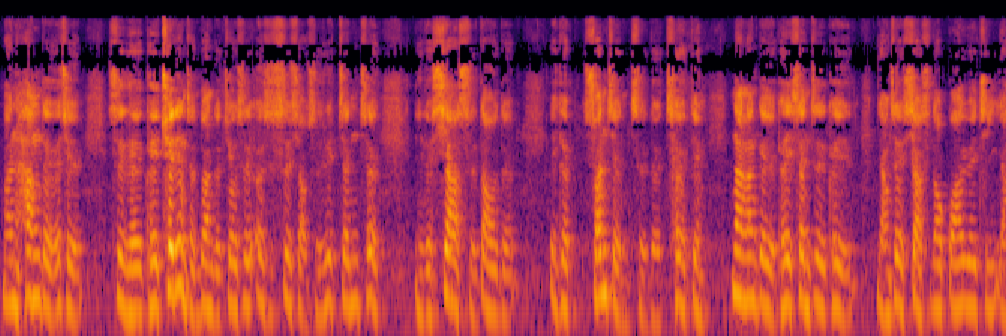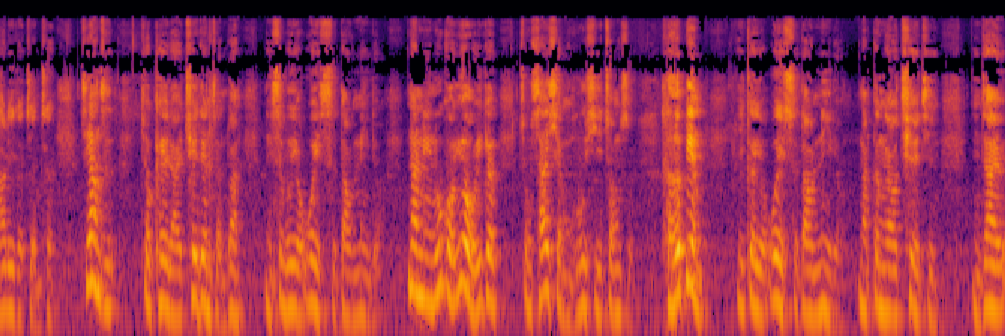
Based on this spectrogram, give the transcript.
蛮夯的，而且是可以可以确定诊断的，就是二十四小时去侦测你的下食道的一个酸碱值的测定。那那个也可以，甚至可以。量测下食道括约肌压力的检测，这样子就可以来确定诊断你是不是有胃食道逆流。那你如果又有一个阻塞性呼吸中止，合并一个有胃食道逆流，那更要切记，你在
